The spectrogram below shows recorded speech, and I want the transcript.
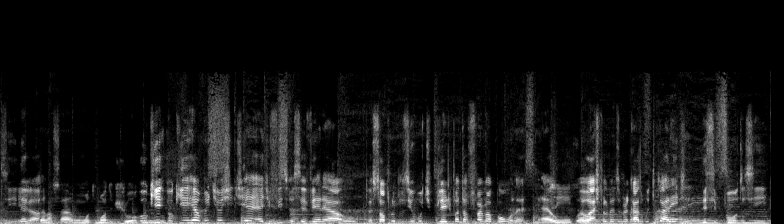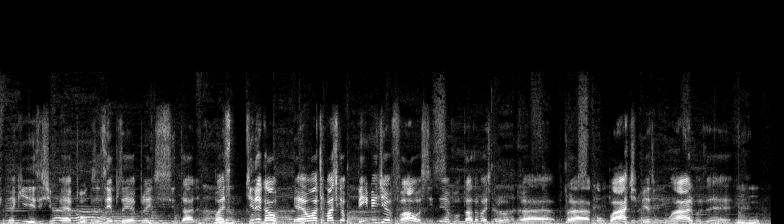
Sim, legal. Vai lançar um outro modo de jogo. O que, o que realmente hoje em dia é difícil você ver, né? O pessoal produzir um multiplayer de plataforma bom, né? É, Sim. O, eu acho pelo menos o mercado muito carente desse ponto, assim. Né, que existe é, poucos exemplos aí pra gente citar, né? Mas que legal. É uma temática bem medieval, assim, né? Voltada mais pro, pra, pra combate mesmo, com armas, né? Uhum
